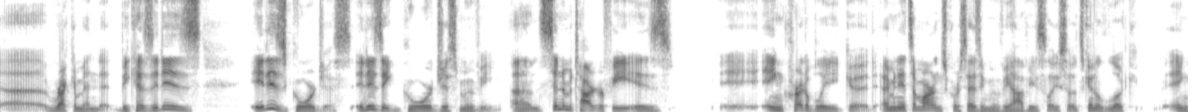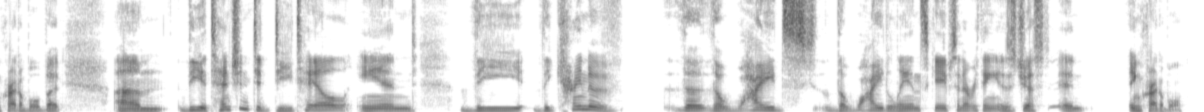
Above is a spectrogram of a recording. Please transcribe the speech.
uh, recommend it because it is, it is gorgeous. It is a gorgeous movie. Um, cinematography is incredibly good. I mean, it's a Martin Scorsese movie, obviously, so it's going to look incredible. But um, the attention to detail and the the kind of the the wide the wide landscapes and everything is just in, incredible.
